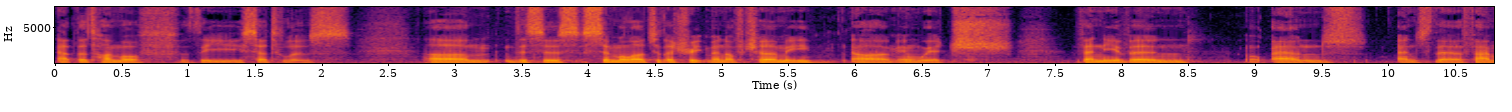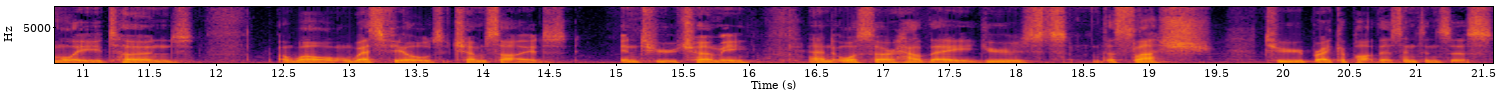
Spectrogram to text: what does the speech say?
at the time of the settlers. Um, this is similar to the treatment of Chermy, um, in which Van and and their family turned, well, Westfield, Chermside, into Chermy, and also how they used the slash to break apart their sentences.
